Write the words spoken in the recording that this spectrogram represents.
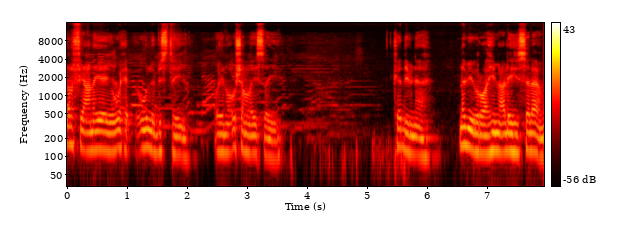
Dhar fiican ayay ugu labistay wayna u shanlaysay. Kadibna nebi ibraahim calayhi salaam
